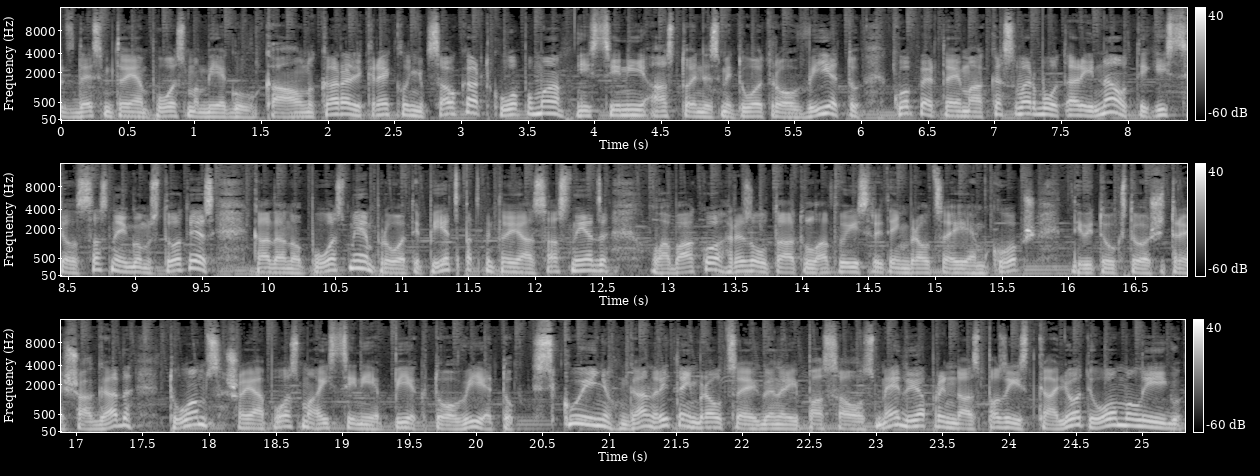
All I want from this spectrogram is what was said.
līdz 10 otrajam posmam ieguva Kalnu karaļa krekliņu, savukārt kopumā izcīnīja 82. vietu kopvērtējumā, kas varbūt arī nav tik izcils sasniegums toties, kādā no posmiem, proti 15. sasniedza labāko rezultātu Latvijas riteņbraucējiem kopš 2003. gada. Toms šajā posmā izcīnīja 5. vietu. Skuiņu gan riteņbraucēju, gan arī pasaules mediju aprindās pazīst kā ļoti omulīgu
